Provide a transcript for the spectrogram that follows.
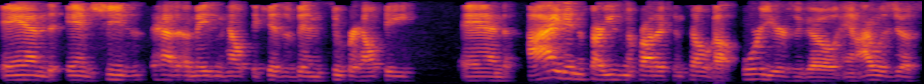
and and she's had amazing health. The kids have been super healthy. And I didn't start using the products until about four years ago, and I was just,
